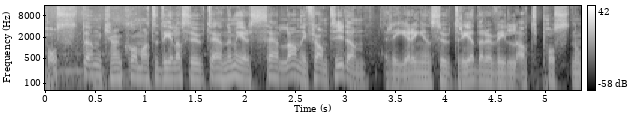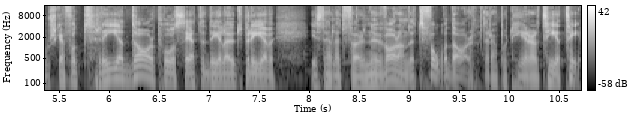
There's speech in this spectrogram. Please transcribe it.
Posten kan komma att delas ut ännu mer sällan i framtiden. Regeringens utredare vill att Postnord ska få tre dagar på sig att dela ut brev istället för nuvarande två dagar, det rapporterar TT.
